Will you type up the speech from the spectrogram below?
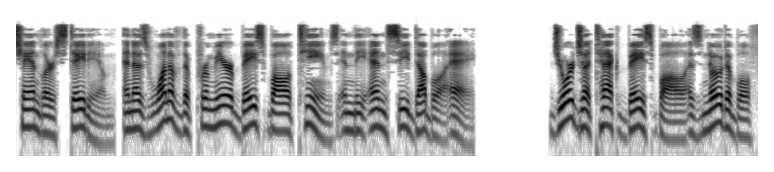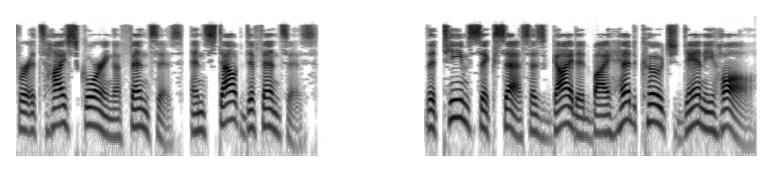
Chandler Stadium, and is one of the premier baseball teams in the NCAA. Georgia Tech baseball is notable for its high-scoring offenses, and stout defenses. The team's success is guided by head coach Danny Hall.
